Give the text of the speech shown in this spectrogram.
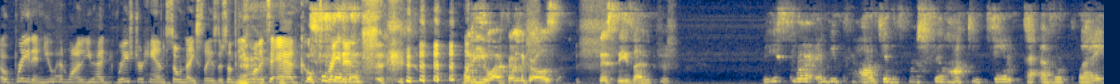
oh braden you had wanted you had raised your hand so nicely is there something you wanted to add coach braden what do you want from the girls this season be smart and be proud you're the first field hockey team to ever play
